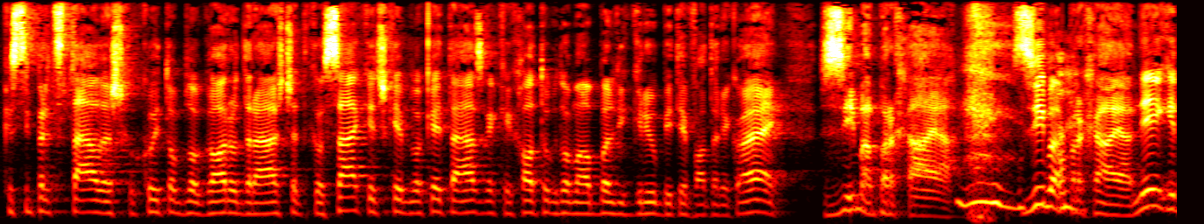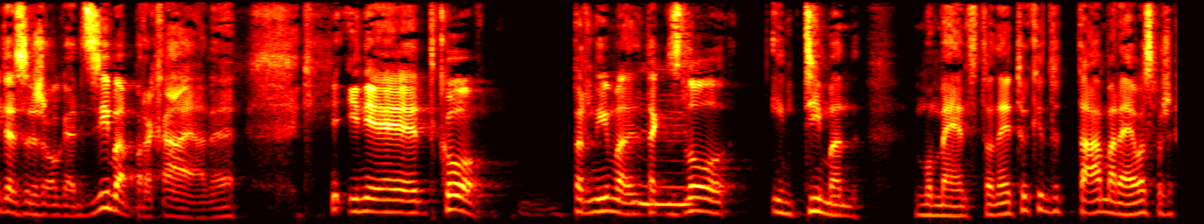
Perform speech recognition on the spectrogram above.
ki si predstavljaš, kako je to bilo gor odraščati, ko vsakeč, ki je bilo kaj tazga, ki je hotel kdo malo bolj igriv biti, je foto rekel, hej, zima prihaja, zima prihaja, nekaj da se žogati, zima prihaja. Ne? In je tako, prnima, tako zelo intimen. Moment, to, ne, tukaj tudi Tamara, evo, sprašuje,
